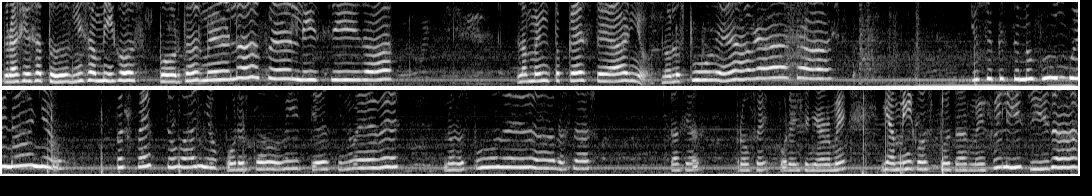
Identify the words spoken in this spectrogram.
Gracias a todos mis amigos por darme la felicidad. Lamento que este año no los pude abrazar. Yo sé que este no fue un buen año perfecto año por el COVID-19. No los pude abrazar. Gracias, profe, por enseñarme y amigos por darme felicidad.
